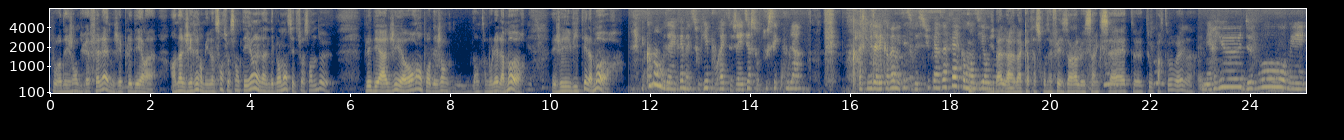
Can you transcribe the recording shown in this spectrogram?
pour des gens du FLN, j'ai plaidé en, Algérie en 1961, l'indépendance est de 62. Plaidé à Alger et à Oran pour des gens dont on voulait la mort. Et j'ai évité la mort. Mais comment vous avez fait, Maître Soulier, pour être, j'allais dire, sur tous ces coups-là? Parce que vous avez quand même été sur des super affaires, comme on dit aujourd'hui. Ben, la, la catastrophe de Faisin, le 5-7, euh, tout partout, ouais. là. Mérieux, Deveau, mais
